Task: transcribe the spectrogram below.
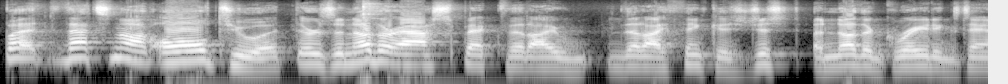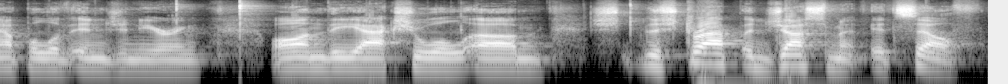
But that's not all to it. There's another aspect that I, that I think is just another great example of engineering on the actual um, the strap adjustment itself.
